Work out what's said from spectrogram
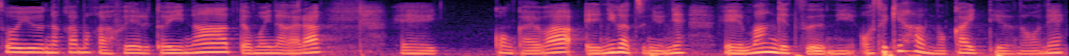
そういう仲間が増えるといいなって思いながら、えー、今回は2月にね満月にお赤飯の会っていうのをね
